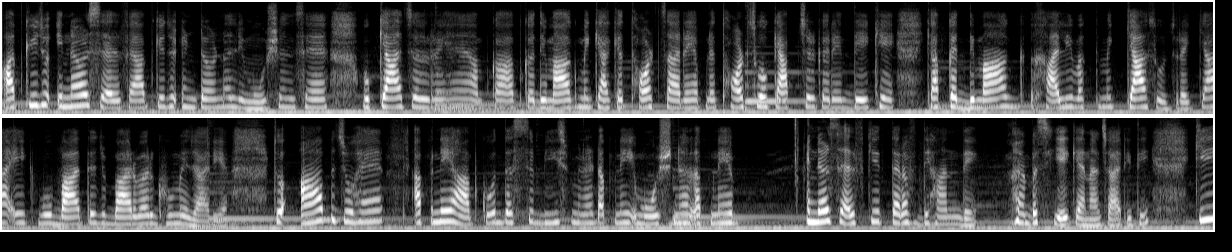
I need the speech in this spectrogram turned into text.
आपकी जो इनर सेल्फ है, आपके जो इंटरनल इमोशंस हैं, वो क्या चल रहे हैं, आपका आपका दिमाग में क्या क्या थॉट्स आ रहे हैं, अपने थॉट्स को कैप्चर करें, देखें कि आपका दिमाग खाली वक्त में क्या सोच रहा है, क्या एक वो बात है जो बार बार घूमे जा रही है। तो आप जो है अपने आप को 10 से 20 मिनट अपने इमोशनल अपने इनर सेल्फ की तरफ़ ध्यान दें। मैं बस ये कहना चाह रही थी कि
